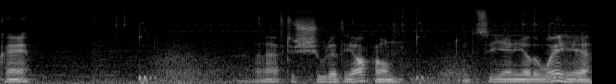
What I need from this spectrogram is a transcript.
Okay. Then I have to shoot at the Archon. Don't see any other way here.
